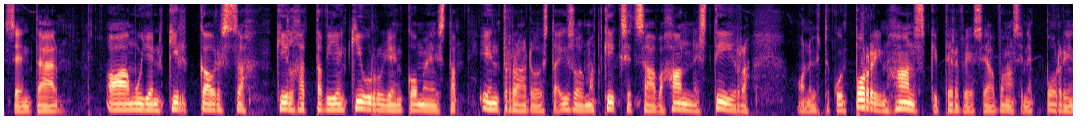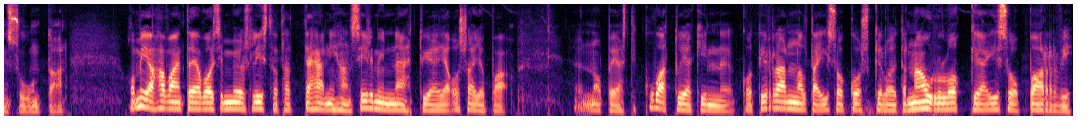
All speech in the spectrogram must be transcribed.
Sentään aamujen kirkkaudessa kilhattavien kiurujen komeista entraadoista isoimmat kiksit saava Hannes Tiira on yhtä kuin Porin Hanski, terveisiä vaan sinne Porin suuntaan. Omia havaintoja voisi myös listata tähän ihan silmin nähtyjä ja osa jopa nopeasti kuvattujakin. Kotirannalta, iso koskeloita, naurulokkeja, iso parvi,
